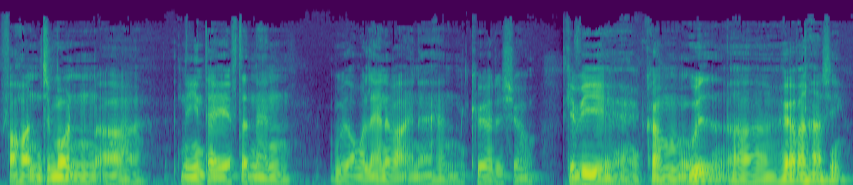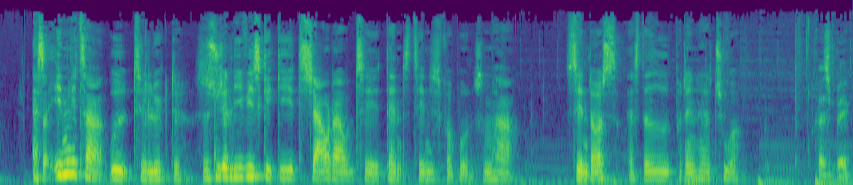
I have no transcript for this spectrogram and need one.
fra hånden til munden, og den ene dag efter den anden, ud over landevejen, at han kører det show. Skal vi øh, komme ud og høre, hvad han har at sige? Altså inden vi tager ud til Lygte, så synes jeg lige, vi skal give et shout-out til Dansk Tennisforbund, som har sendt os afsted på den her tur. Respekt.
